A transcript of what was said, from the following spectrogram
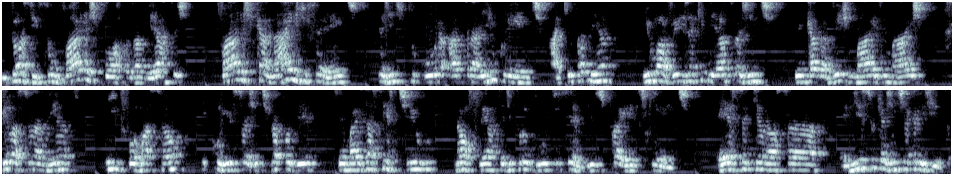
Então, assim, são várias portas abertas, vários canais diferentes que a gente procura atrair o cliente aqui para dentro e uma vez aqui dentro, a gente tem cada vez mais e mais relacionamento e informação, e com isso a gente vai poder ser mais assertivo na oferta de produtos e serviços para esses clientes. Essa que é a nossa, é nisso que a gente acredita.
